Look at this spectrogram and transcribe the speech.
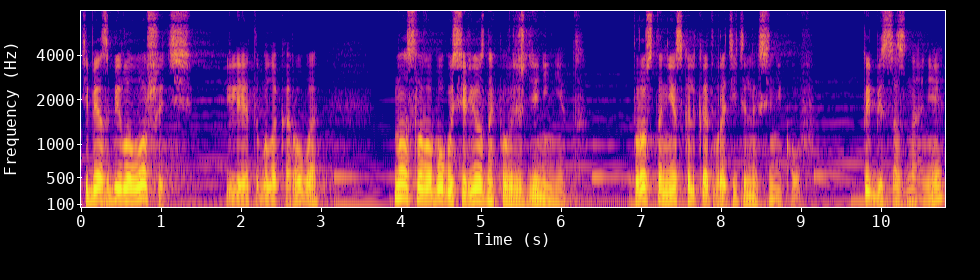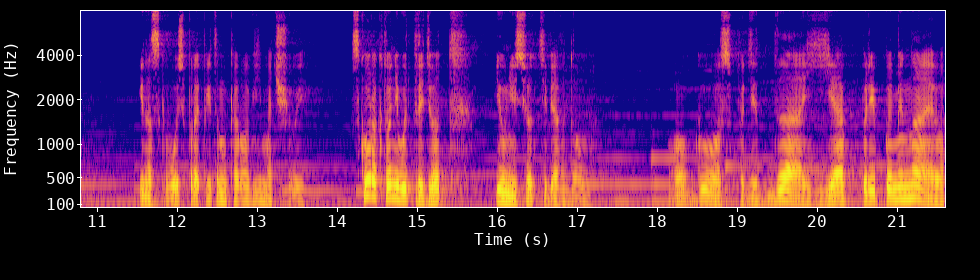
Тебя сбила лошадь? Или это была корова? Но, слава богу, серьезных повреждений нет. Просто несколько отвратительных синяков. Ты без сознания и насквозь пропитан коровьей мочой. Скоро кто-нибудь придет и унесет тебя в дом. О, Господи, да, я припоминаю,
